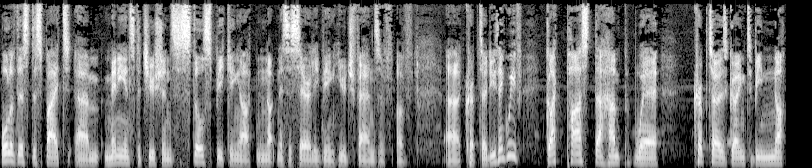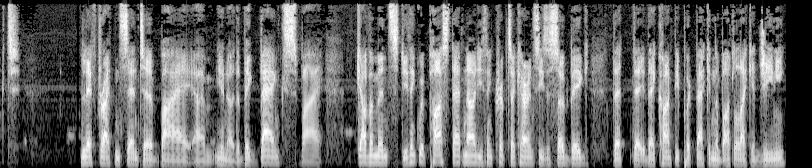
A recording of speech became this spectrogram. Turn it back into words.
All of this despite um, many institutions still speaking out and not necessarily being huge fans of, of uh, crypto. Do you think we've got past the hump where crypto is going to be knocked left, right, and center by, um, you know, the big banks, by governments? Do you think we're past that now? Do you think cryptocurrencies are so big that they, they can't be put back in the bottle like a genie?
